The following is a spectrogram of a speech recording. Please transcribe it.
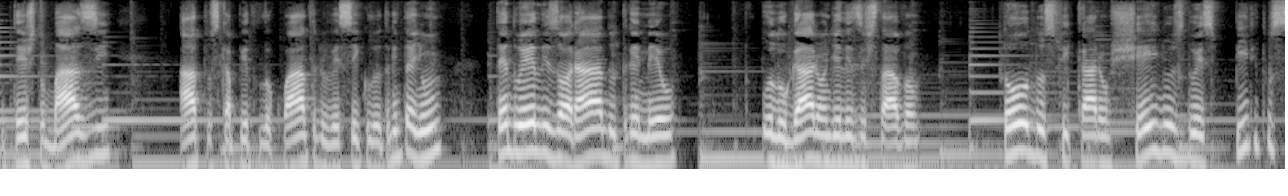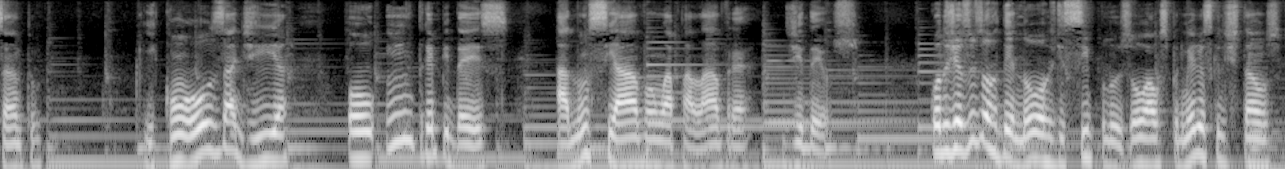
O texto base, Atos capítulo 4, versículo 31 Tendo eles orado, tremeu o lugar onde eles estavam. Todos ficaram cheios do Espírito Santo e com ousadia ou intrepidez anunciavam a palavra de Deus. Quando Jesus ordenou aos discípulos ou aos primeiros cristãos,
